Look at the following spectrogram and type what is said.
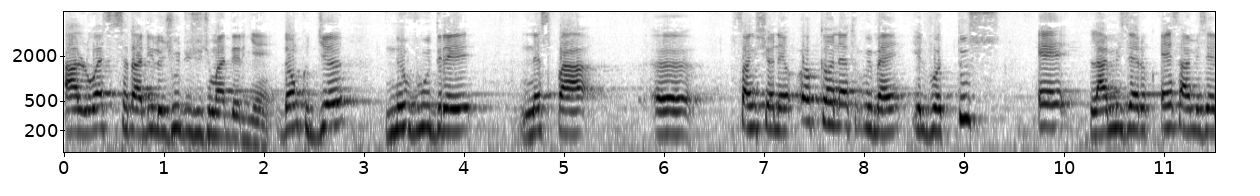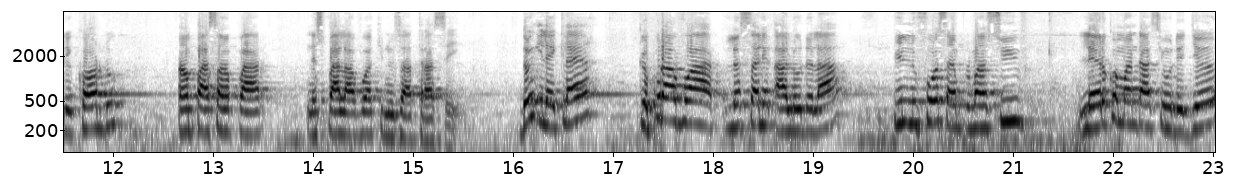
à l'ouest, c'est-à-dire le jour du jugement dernier. Donc Dieu ne voudrait, n'est-ce pas, euh, sanctionner aucun être humain, il veut tous et, la et sa miséricorde en passant par, n'est-ce pas, la voie qui nous a tracée. Donc il est clair que pour avoir le salut à l'au-delà, il nous faut simplement suivre les recommandations de Dieu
